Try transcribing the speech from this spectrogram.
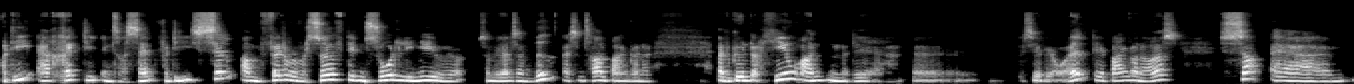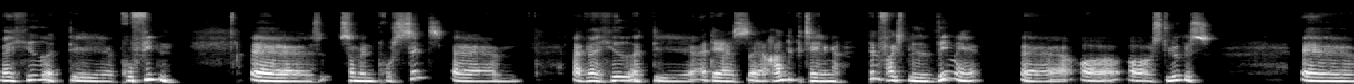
Og det er rigtig interessant, fordi selvom Federal Reserve, det er den sorte linje, som vi alle sammen ved, at centralbankerne er begyndt at hæve renten, og det, er, øh, det ser vi overalt, det er bankerne også, så er, hvad hedder det, profitten øh, som en procent af, af, hvad hedder det, af deres øh, rentebetalinger, den er faktisk blevet ved med øh, at, at styrkes. Øh,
